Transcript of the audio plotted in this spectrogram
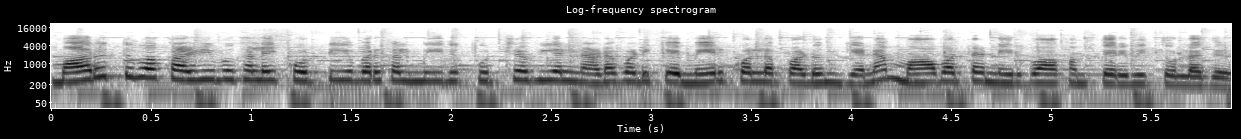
மருத்துவ கழிவுகளை கொட்டியவர்கள் மீது குற்றவியல் நடவடிக்கை மேற்கொள்ளப்படும் என மாவட்ட நிர்வாகம் தெரிவித்துள்ளது.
